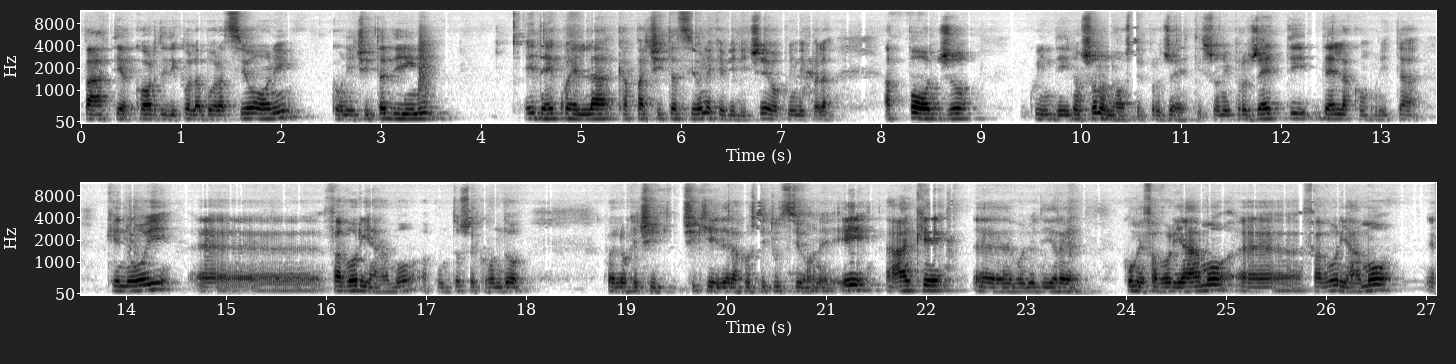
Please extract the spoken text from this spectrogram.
patti, accordi di collaborazione con i cittadini ed è quella capacitazione che vi dicevo, quindi quell'appoggio, quindi non sono nostri progetti, sono i progetti della comunità che noi eh, favoriamo appunto secondo quello che ci, ci chiede la Costituzione e anche, eh, voglio dire, come favoriamo, eh, favoriamo eh,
